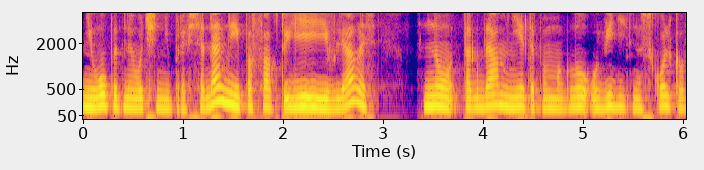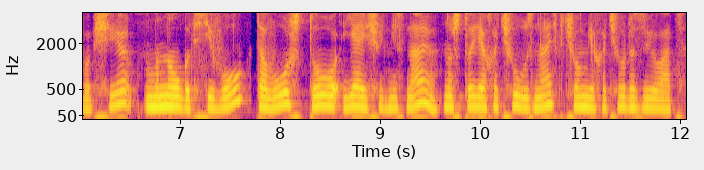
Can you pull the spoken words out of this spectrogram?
неопытной, очень непрофессиональной, и по факту ей и являлась. Но тогда мне это помогло увидеть, насколько вообще много всего того, что я еще не знаю, но что я хочу узнать, в чем я хочу развиваться.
